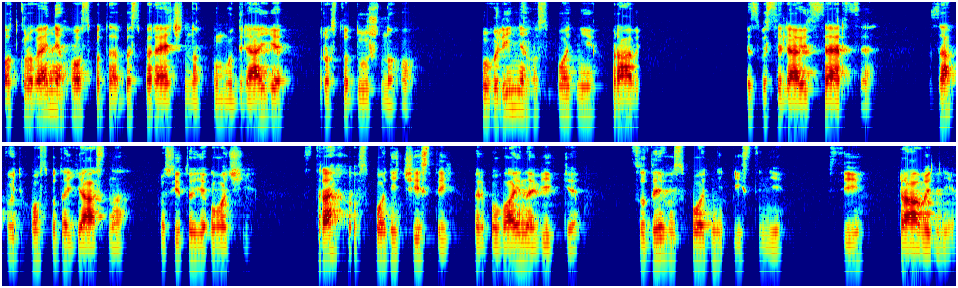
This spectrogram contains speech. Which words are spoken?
Откровення Господа безперечно умудряє простодушного. Повеління Господні праві звеселяють серце. Заповідь Господа ясна, просвітує очі. Страх Господній чистий, перебуває навіки. Суди Господні істинні, всі праведні.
